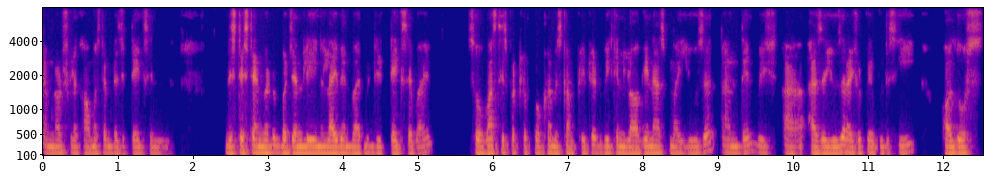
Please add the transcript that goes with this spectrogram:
I'm not sure like how much time does it takes in this test environment, but generally in a live environment, it takes a while. So once this particular program is completed, we can log in as my user, and then we, uh, as a user, I should be able to see all those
